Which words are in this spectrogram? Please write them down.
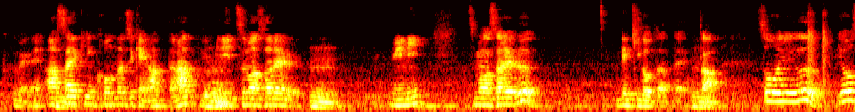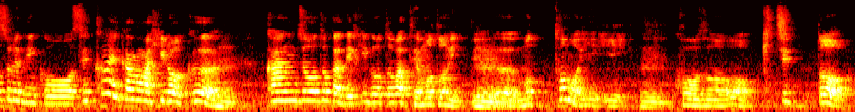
含めねあうん最近こんな事件あったなっていううん。身につまされる、うん。身につまされる出来事だったりとか、そういう要するにこう世界観は広く、うん。感情とか出来事は手元にっていう、う最もいいうん。構造をきちっと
